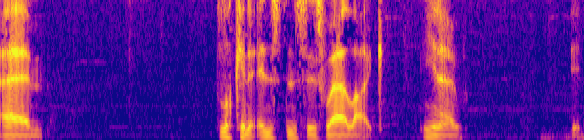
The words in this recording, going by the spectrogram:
um, looking at instances where, like, you know, it,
